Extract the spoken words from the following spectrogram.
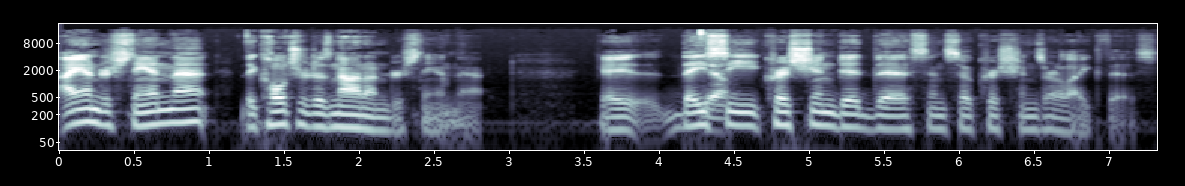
I understand that. The culture does not understand that. Okay, they yeah. see Christian did this and so Christians are like this.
